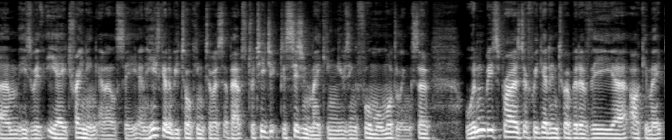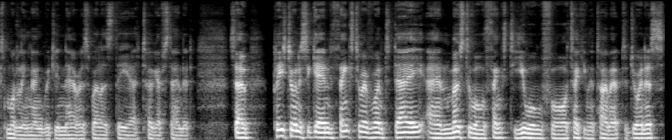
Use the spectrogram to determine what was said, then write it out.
Um, he's with EA Training LLC, and he's going to be talking to us about strategic decision making using formal modeling. So, wouldn't be surprised if we get into a bit of the uh, Archimate modeling language in there as well as the uh, TOGAF standard. So, please join us again. Thanks to everyone today, and most of all, thanks to you all for taking the time out to join us.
